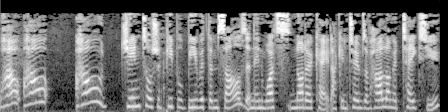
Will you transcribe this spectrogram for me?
How how how gentle should people be with themselves, and then what's not okay? Like in terms of how long it takes you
